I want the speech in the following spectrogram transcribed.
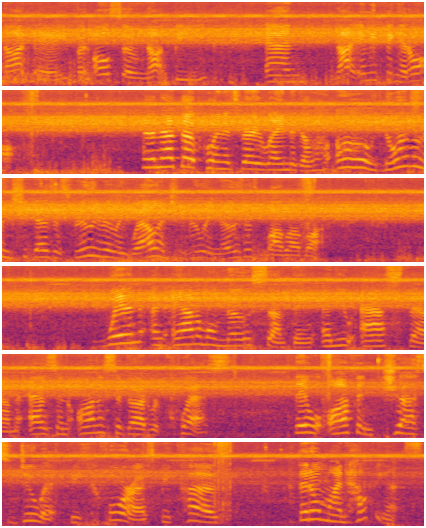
not A, but also not B, and not anything at all. And at that point, it's very lame to go, oh, normally she does this really, really well, and she really knows this, blah, blah, blah. When an animal knows something and you ask them as an honest to God request, they will often just do it before us because they don't mind helping us.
